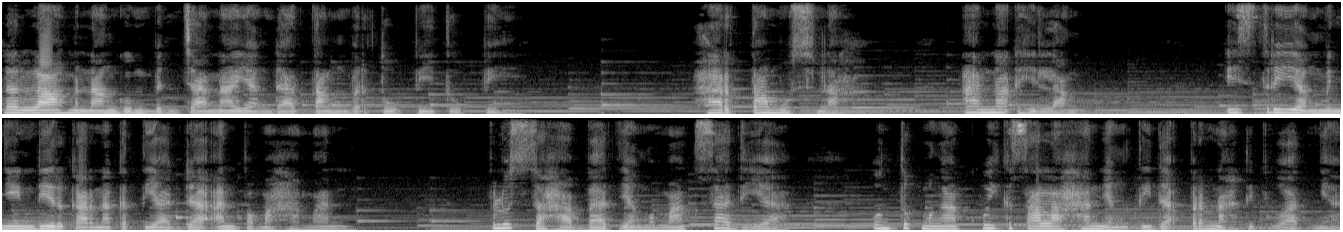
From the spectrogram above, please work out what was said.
Lelah menanggung bencana yang datang bertubi-tubi. Harta musnah, anak hilang, istri yang menyindir karena ketiadaan pemahaman, plus sahabat yang memaksa dia untuk mengakui kesalahan yang tidak pernah dibuatnya.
